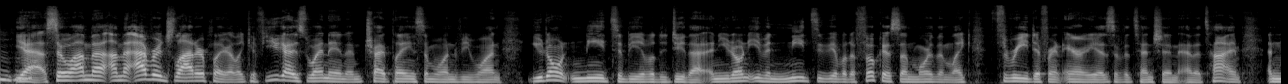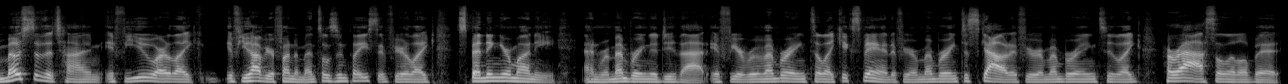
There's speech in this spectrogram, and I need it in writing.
Mm-hmm. Yeah, so on the on the average ladder player, like if you guys went in and tried playing some one v one, you don't need to be able to do that, and you don't even need to be able to focus on more than like three different areas of attention at a time. And most of the time, if you are like if you have your fundamentals in place, if you're like spending your money and remembering to do that, if you're remembering to like expand, if you're remembering to scout, if you're remembering to like harass a little bit,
